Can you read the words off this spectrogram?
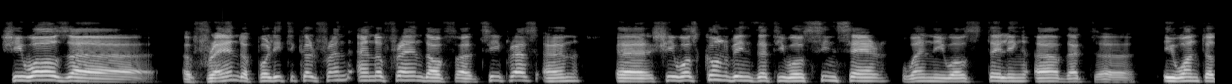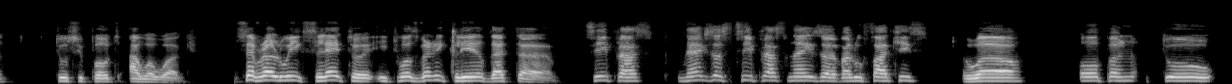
she was uh, a friend, a political friend, and a friend of uh, Tsipras, and uh, she was convinced that he was sincere when he was telling her that uh, he wanted to support our work. Several weeks later, it was very clear that uh, Tsipras, neither Tsipras neither Varoufakis were open to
